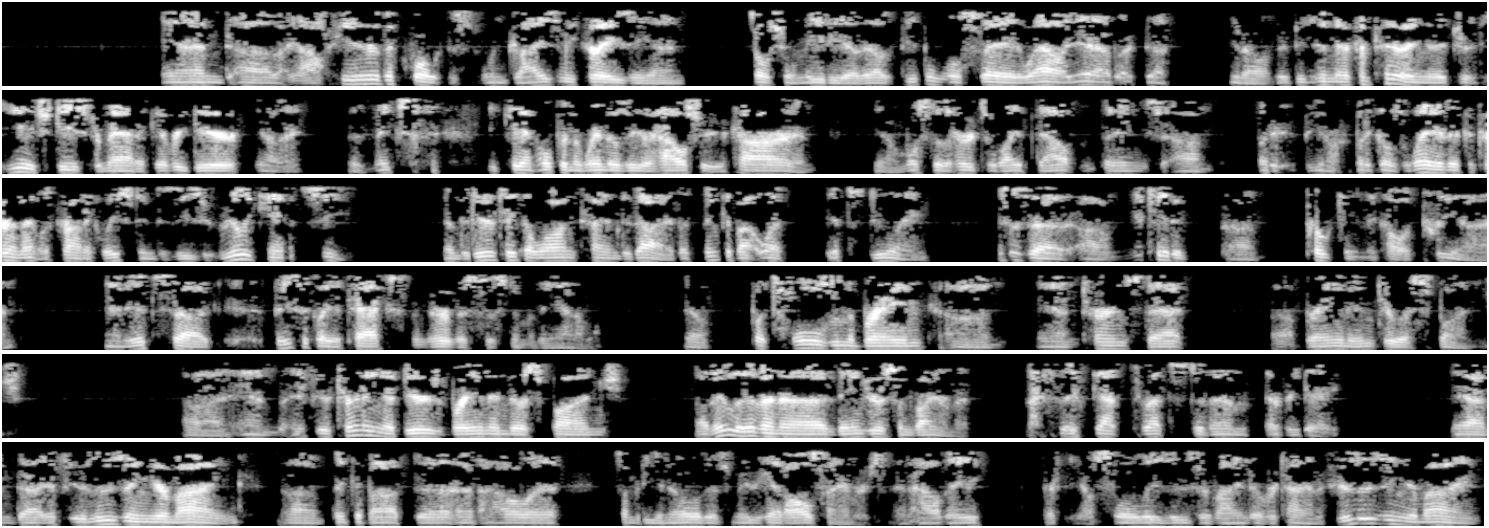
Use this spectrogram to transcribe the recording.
And uh, I'll hear the quote. This one drives me crazy on social media. They'll, people will say, "Well, yeah, but uh, you know, they're, and they're comparing the EHD is dramatic. Every deer, you know, it makes you can't open the windows of your house or your car, and you know, most of the herds are wiped out and things. Um, but it, you know, but it goes away. They're comparing that with chronic wasting disease. You really can't see, and the deer take a long time to die. But think about what it's doing This is a um, mutated uh, protein they call it prion, and it's uh, basically attacks the nervous system of the animal. You know, puts holes in the brain um, and turns that uh, brain into a sponge. Uh, and if you're turning a deer's brain into a sponge, uh, they live in a dangerous environment. They've got threats to them every day. And uh, if you're losing your mind, um, think about uh, how uh, somebody you know that's maybe had Alzheimer's and how they you know slowly lose their mind over time. If you're losing your mind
